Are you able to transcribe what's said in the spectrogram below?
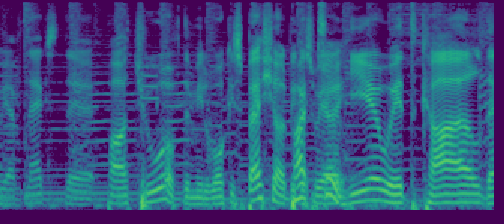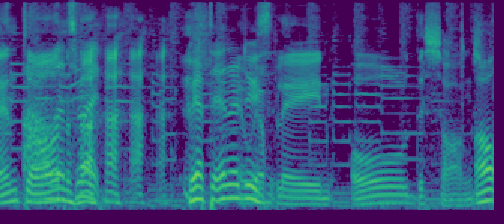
We have next the part two of the Milwaukee special Part because we are here with Carl Denton. Oh, that's right. We have to and we are introduce playing all the songs All-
